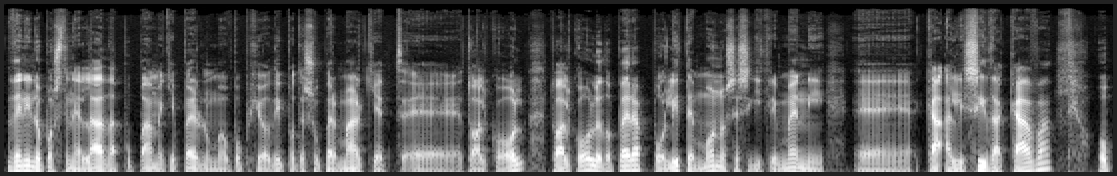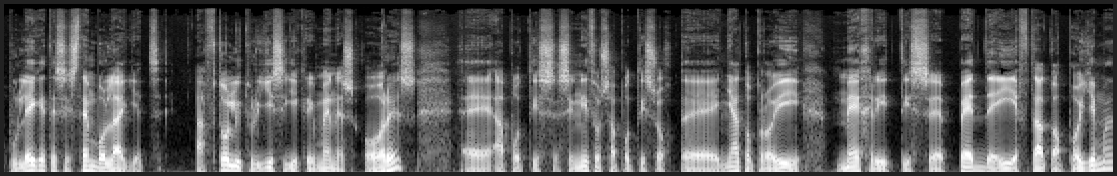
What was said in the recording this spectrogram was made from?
δεν είναι όπως στην Ελλάδα που πάμε και παίρνουμε από οποιοδήποτε σούπερ μάρκετ ε, το αλκοόλ. Το αλκοόλ εδώ πέρα πωλείται μόνο σε συγκεκριμένη ε, αλυσίδα κάβα όπου λέγεται System Bolaget αυτό λειτουργεί συγκεκριμένες ώρες, ε, από τις, συνήθως από τις 9 ε, το πρωί μέχρι τις 5 ε, ή 7 το απόγευμα.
